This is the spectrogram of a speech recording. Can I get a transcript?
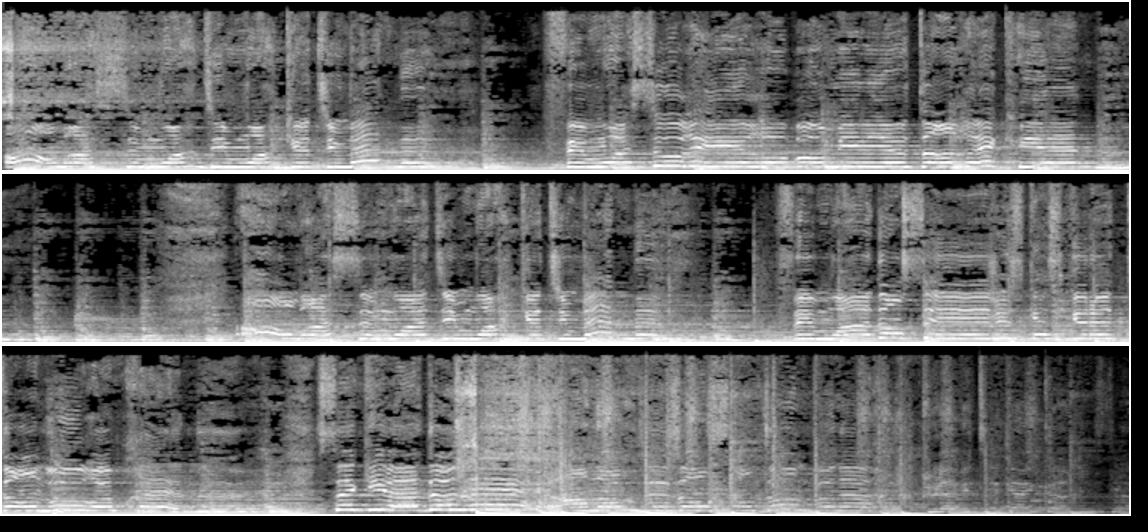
Embrasse-moi, dis-moi que tu m'aimes. Fais-moi sourire au beau milieu d'un requiem. Embrasse-moi, dis-moi que tu m'aimes. Fais-moi danser jusqu'à ce que le temps nous reprenne. Ce qu'il a donné, un an, deux ans, cent ans de bonheur. Plus la vie te comme une fleur.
